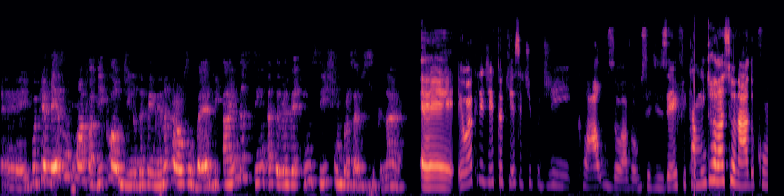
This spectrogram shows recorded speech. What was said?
é, porque mesmo com a Fabi Claudino defendendo a Carol Solberg, ainda assim a CBV insiste em um processo disciplinar? É, eu acredito que esse tipo de cláusula, vamos dizer, fica muito relacionado com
